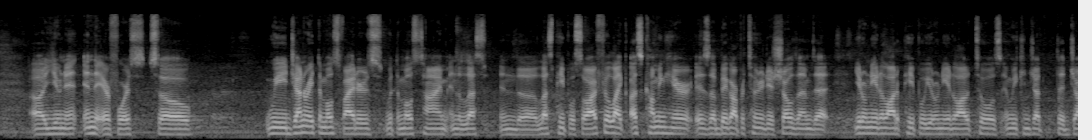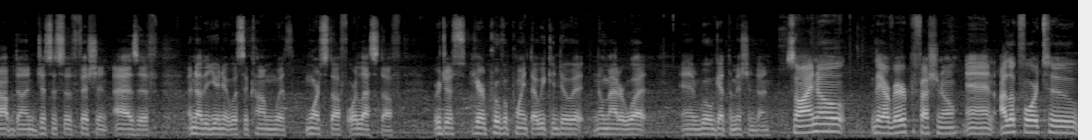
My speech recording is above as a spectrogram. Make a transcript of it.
uh, unit in the Air Force. So we generate the most fighters with the most time and the less and the less people. So I feel like us coming here is a big opportunity to show them that you don't need a lot of people, you don't need a lot of tools, and we can get the job done just as efficient as if another unit was to come with more stuff or less stuff. We're just here to prove a point that we can do it no matter what, and we'll get the mission done. So I know they are very professional, and I look forward to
